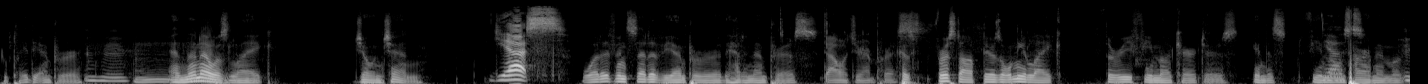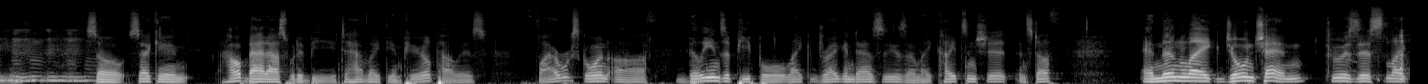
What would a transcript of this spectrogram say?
who played the Emperor? Mm-hmm. And then I was like, Joan Chen. yes, What if instead of the Emperor they had an Empress? That was your empress. Because first off, there's only like three female characters in this female Yes. empowerment movie. Mm-hmm. So second, how badass would it be to have like the Imperial Palace, fireworks going off, billions of people like dragon dances and like kites and shit and stuff, and then like Joan Chen, who is this like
